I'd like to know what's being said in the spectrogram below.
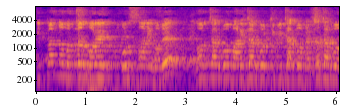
তিপ্পান্ন বছর পরে উরসমানি হবে, ঘর ছাড়বো, বাড়ি ছাড়বো, টিভি ছাড়বো, ব্যবসা ছাড়বো,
